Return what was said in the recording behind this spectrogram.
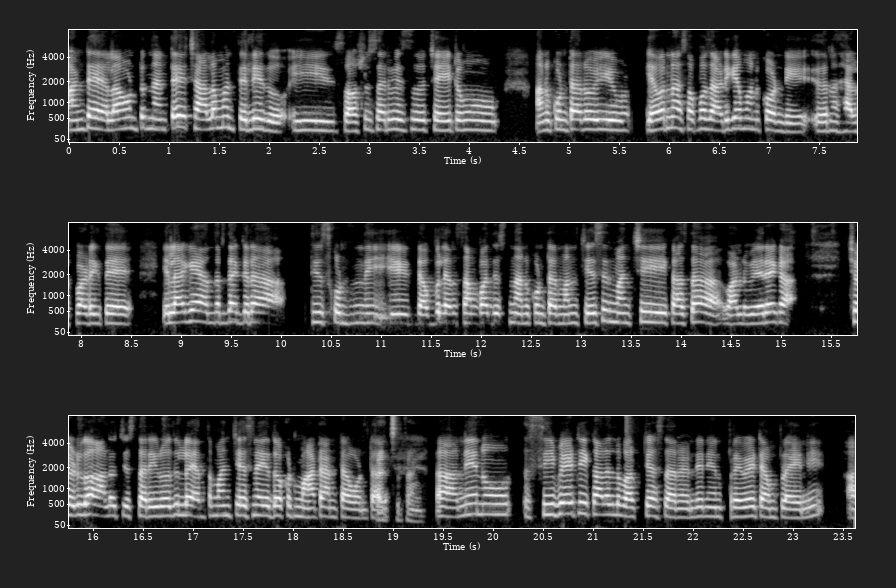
అంటే ఎలా ఉంటుందంటే చాలా మంది తెలియదు ఈ సోషల్ సర్వీస్ చేయటము అనుకుంటారు. ఎవరన్నా సపోజ్ అడిగామనుకోండి ఏదైనా హెల్ప్ అడిగితే ఇలాగే అందరి దగ్గర తీసుకుంటుంది. ఈ డబ్బులు ఎంత సంపాదిస్తుంది అనుకుంటారు. మనం చేసేది మంచి కాస్త వాళ్ళు వేరేగా చెడుగా ఆలోచిస్తారు. ఈ రోజుల్లో ఎంత మంచి చేసినా ఏదో ఒకటి మాట అంటా ఉంటారు. నేను సిబిఐటి కాలేజ్లో వర్క్ చేస్తానండి. నేను ప్రైవేట్ ఎంప్లాయీని. ఆ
